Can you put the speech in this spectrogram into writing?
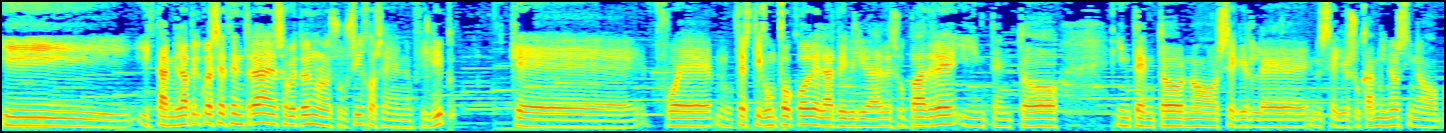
Y, también la película se centra sobre todo en uno de sus hijos, en Philippe, que fue testigo un poco de las debilidades de su padre e intentó, intentó no seguirle, seguir su camino, sino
